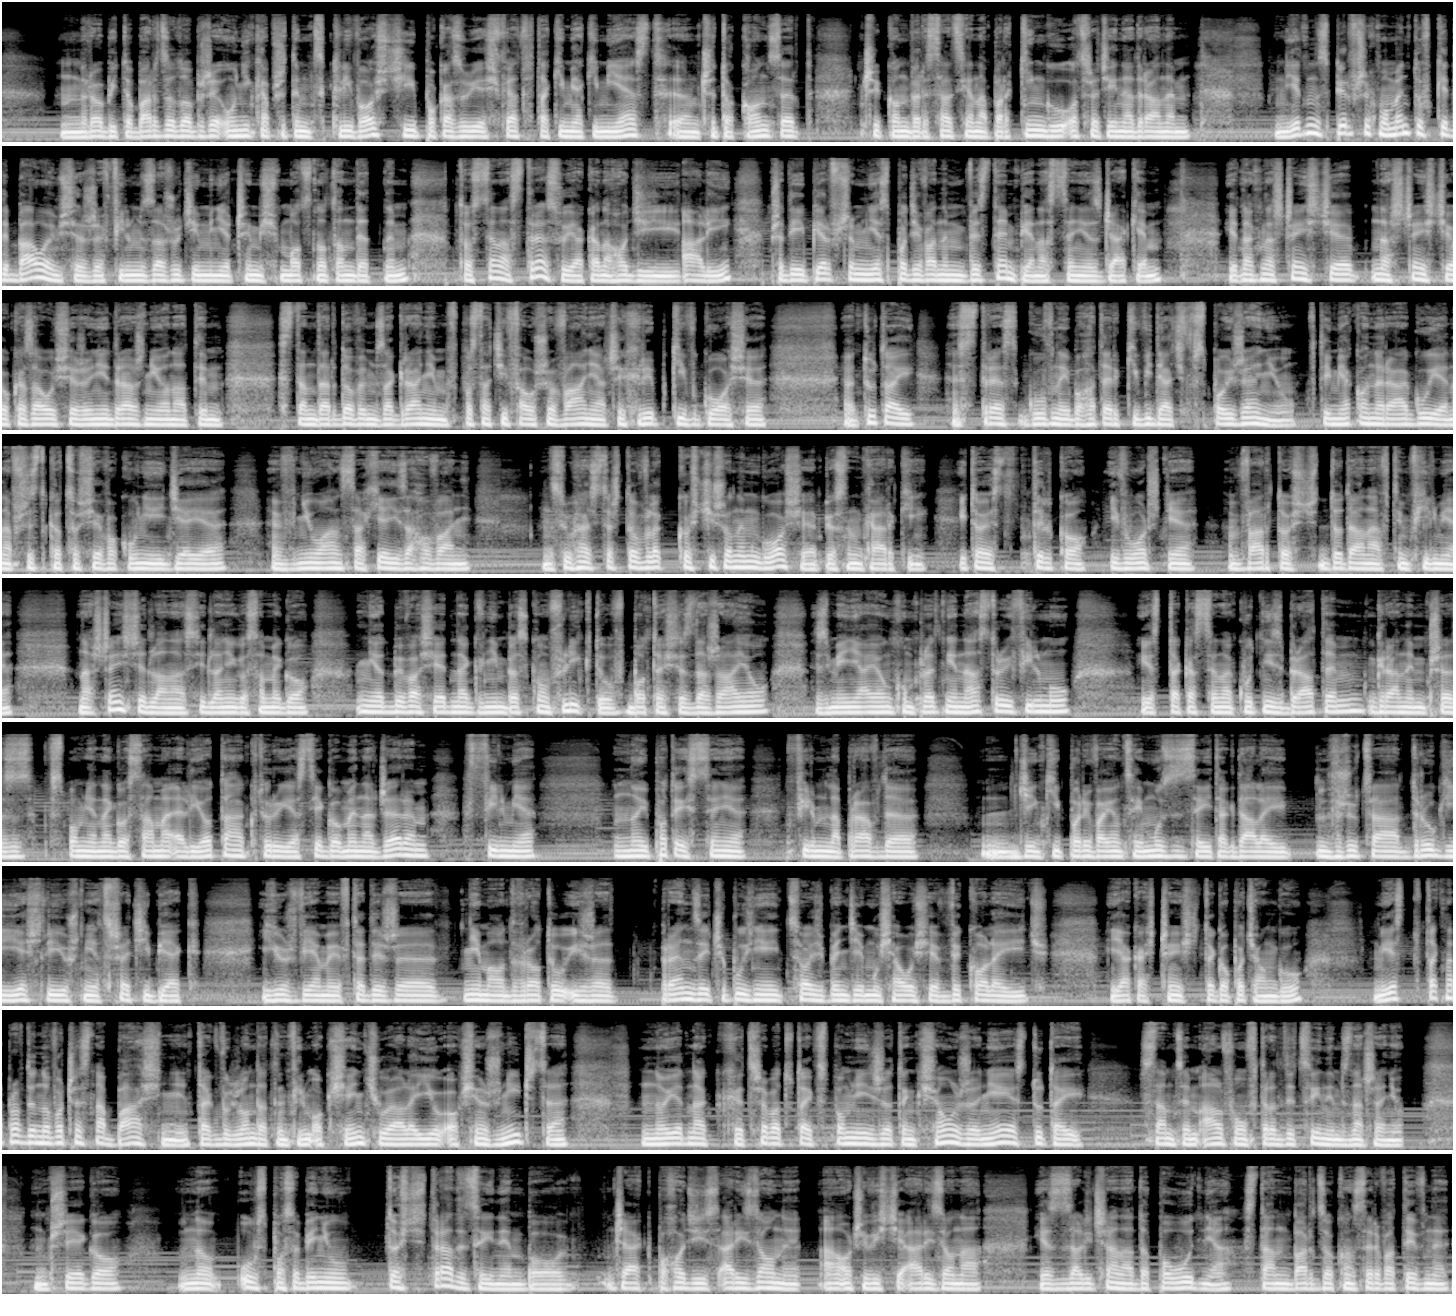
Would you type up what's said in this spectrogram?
mm, robi to bardzo dobrze, unika przy tym ckliwości, pokazuje świat takim, jakim jest, czy to koncert, czy konwersacja na parkingu o trzeciej nad ranem. Jeden z pierwszych momentów, kiedy bałem się, że film zarzuci mnie czymś mocno tandetnym, to scena stresu, jaka nachodzi Ali przed jej pierwszym niespodziewanym występie na scenie z Jackiem. Jednak na szczęście, na szczęście okazało się, że nie drażni ona tym standardowym zagraniem w postaci fałszowania czy chrypki w głosie. Tutaj stres głównej bohaterki widać w spojrzeniu, w tym jak ona reaguje na wszystko, co się wokół niej dzieje, w niuansach jej zachowań. Słychać też to w lekko ściszonym głosie piosenkarki i to jest tylko i wyłącznie wartość dodana w tym filmie. Na szczęście dla nas i dla niego samego nie odbywa się jednak w nim bez konfliktów, bo te się zdarzają, zmieniają kompletnie nastrój filmu. Jest taka scena kłótni z bratem, granym przez wspomnianego sama Eliota, który jest jego menadżerem w filmie. No i po tej scenie film naprawdę dzięki porywającej muzyce i tak dalej, wrzuca drugi, jeśli już nie trzeci bieg, i już wiemy wtedy, że nie ma odwrotu i że prędzej czy później coś będzie musiało się wykoleić, jakaś część tego pociągu. Jest to tak naprawdę nowoczesna baśń, tak wygląda ten film o księciu, ale i o księżniczce. No jednak trzeba tutaj wspomnieć, że ten książę nie jest tutaj samcem alfą w tradycyjnym znaczeniu. Przy jego no, usposobieniu dość tradycyjnym, bo Jack pochodzi z Arizony, a oczywiście Arizona jest zaliczana do południa, stan bardzo konserwatywny,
